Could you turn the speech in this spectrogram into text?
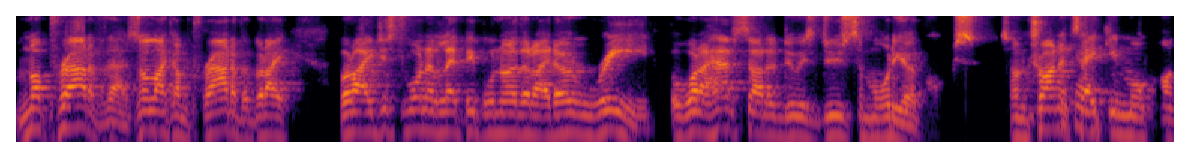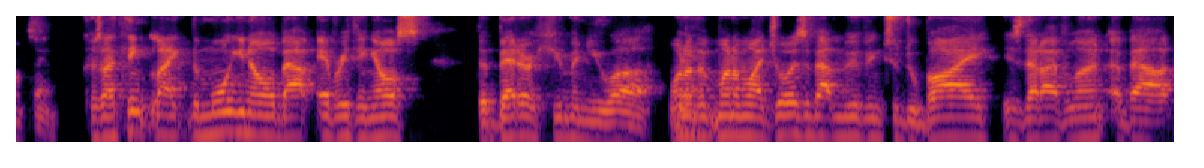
I'm not proud of that. It's not like I'm proud of it, but I but I just want to let people know that I don't read. But what I have started to do is do some audiobooks. So I'm trying to Okay. take in more content because I think like the more you know about everything else, the better human you are. One of the one of my joys about moving to Dubai is that I've learned about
